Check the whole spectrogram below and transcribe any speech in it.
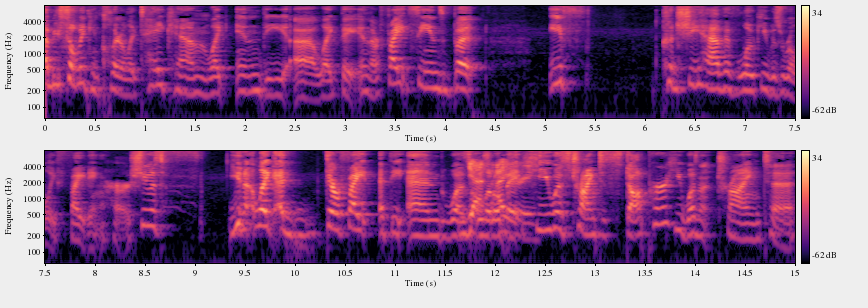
I mean, Sylvie can clearly take him, like in the uh, like they in their fight scenes. But if could she have if Loki was really fighting her? She was, you know, like uh, their fight at the end was Yes, a little I bit. agree. He was trying to stop her. He wasn't trying to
